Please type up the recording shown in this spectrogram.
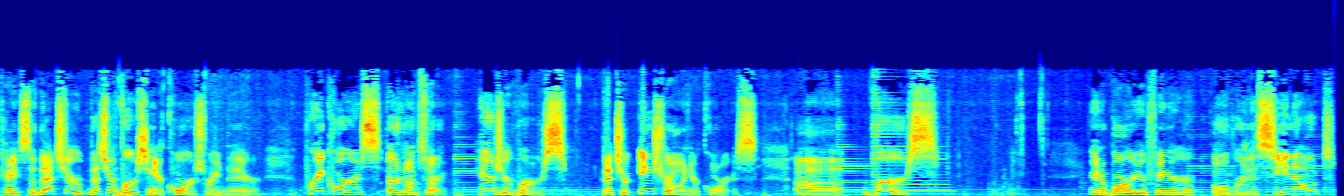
Okay, so that's your that's your verse and your chorus right there. Pre-chorus, or no, I'm sorry. Here's your verse. That's your intro and your chorus. Uh, verse, you're gonna bar your finger over the C note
